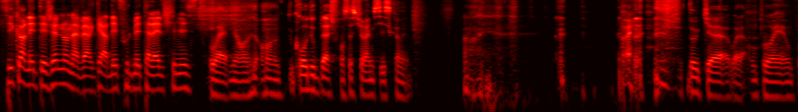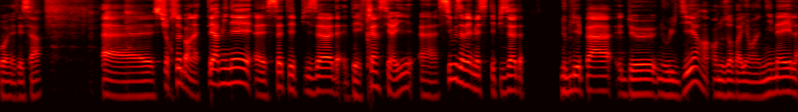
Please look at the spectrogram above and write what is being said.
Si quand on était jeune, on avait regardé Full Metal Alchemist. Ouais, mais en, en gros doublage français sur M6 quand même. Ouais. Donc euh, voilà, on pourrait, on pourrait noter ça. Euh, sur ce, ben, on a terminé euh, cet épisode des Frères Séries. Euh, si vous avez aimé cet épisode, n'oubliez pas de nous le dire en nous envoyant un email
